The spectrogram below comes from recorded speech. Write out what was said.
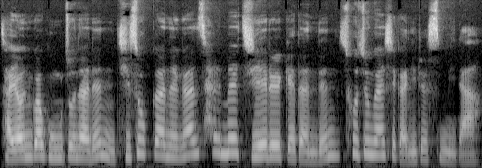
자연과 공존하는 지속 가능한 삶의 지혜를 깨닫는 소중한 시간이 됐습니다.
